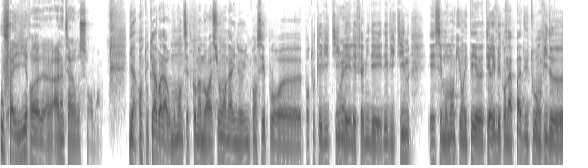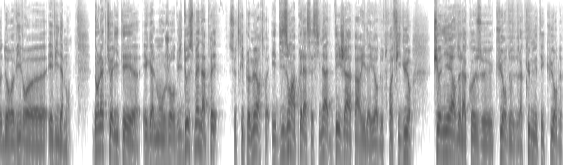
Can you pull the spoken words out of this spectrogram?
ou faillir à l'intérieur de ce roman. Bien, en tout cas, voilà, au moment de cette commémoration, on a une, pensée pour, euh, pour toutes les victimes, les, familles des, victimes, et ces moments qui ont été euh, terribles et qu'on n'a pas du tout envie de, revivre, euh, évidemment. Dans l'actualité également aujourd'hui, deux semaines après ce triple meurtre et dix ans après l'assassinat, déjà à Paris d'ailleurs, de trois figures pionnières de la cause kurde, de la communauté kurde,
